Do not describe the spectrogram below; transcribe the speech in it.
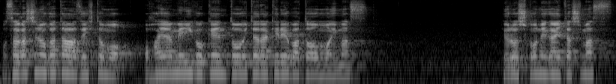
お探しの方はぜひともお早めにご検討いただければと思います。よろしくお願いいたします。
